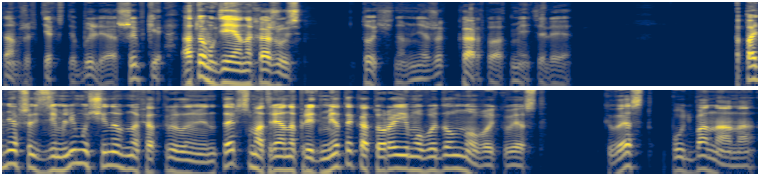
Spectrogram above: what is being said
Там же в тексте были ошибки о том, где я нахожусь. Точно, мне же карту отметили. А поднявшись с земли, мужчина вновь открыл инвентарь, смотря на предметы, которые ему выдал новый квест. Квест Путь банана.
